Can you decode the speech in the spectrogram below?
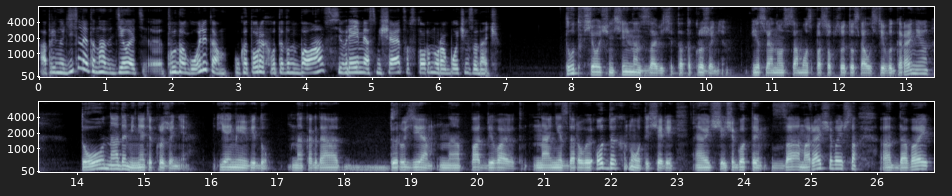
А принудительно это надо делать э, трудоголикам, у которых вот этот баланс все время смещается в сторону рабочих задач. Тут все очень сильно зависит от окружения. Если оно само способствует усталости и выгоранию, то надо менять окружение. Я имею в виду, когда друзья подбивают на нездоровый отдых, ну вот из серии еще, еще год ты заморачиваешься, а давай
